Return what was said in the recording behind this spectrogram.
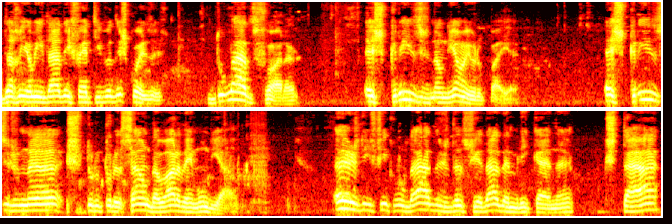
da realidade efetiva das coisas. Do lado de fora, as crises na União Europeia, as crises na estruturação da ordem mundial, as dificuldades da sociedade americana, que está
